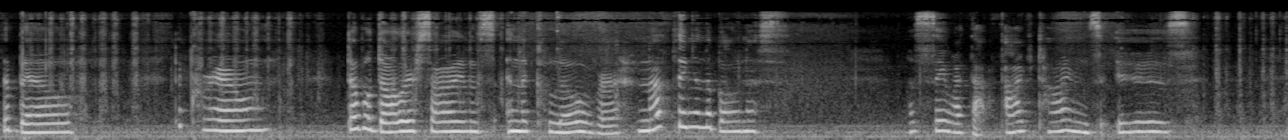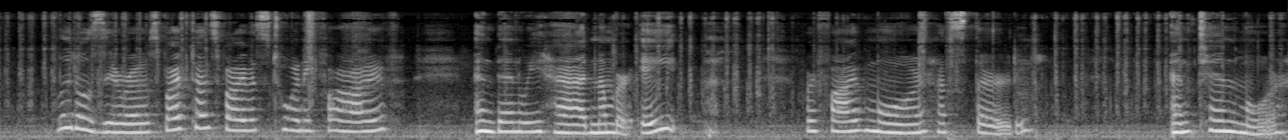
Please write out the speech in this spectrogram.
the bell, the crown, double dollar signs, and the clover. Nothing in the bonus. Let's see what that five times is. Little zeros. Five times five is 25. And then we had number eight for five more. That's 30. And 10 more.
